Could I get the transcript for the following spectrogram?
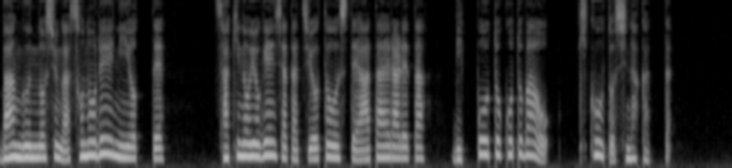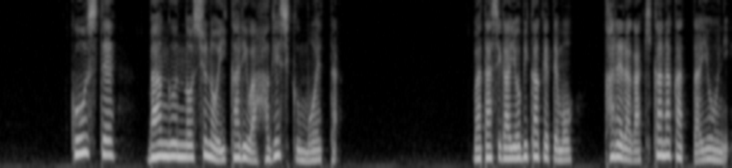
万軍の主がその霊によって先の預言者たちを通して与えられた立法と言葉を聞こうとしなかった。こうして万軍の主の怒りは激しく燃えた。私が呼びかけても彼らが聞かなかったように、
